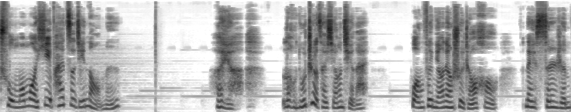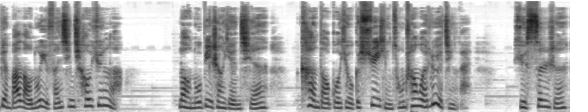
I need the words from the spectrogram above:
楚嬷嬷一拍自己脑门：“哎呀，老奴这才想起来，王妃娘娘睡着后，那僧人便把老奴与繁星敲晕了。”老奴闭上眼前，看到过有个虚影从窗外掠进来，与僧人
